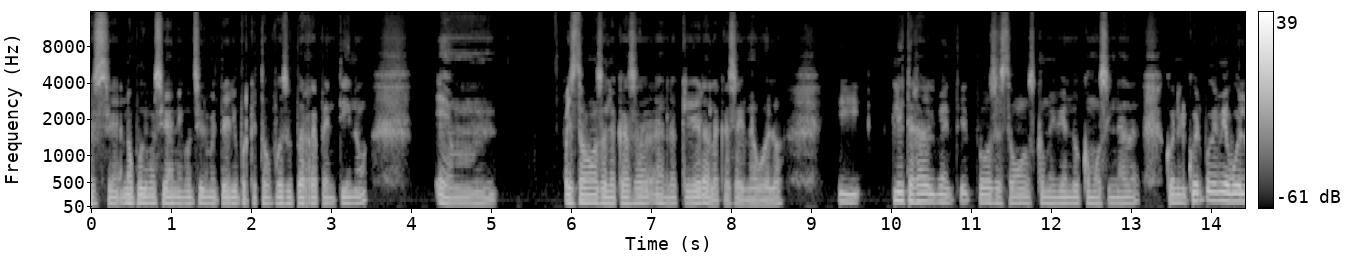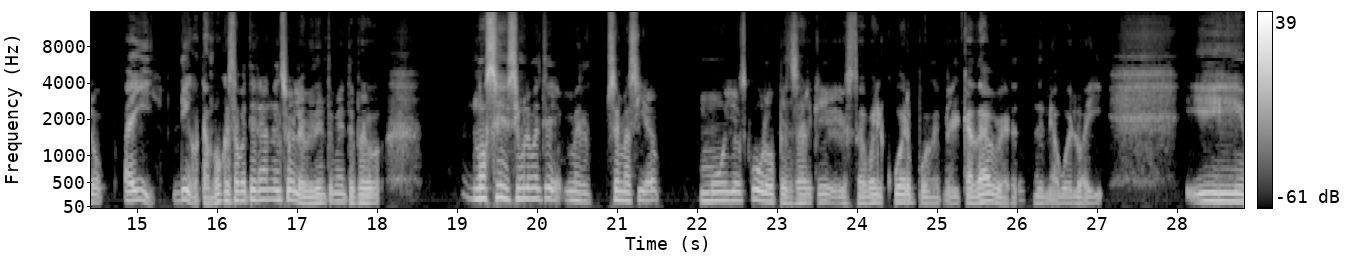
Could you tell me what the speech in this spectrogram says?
este, no pudimos ir a ningún cementerio porque todo fue súper repentino. Em, estábamos en la casa en la que era la casa de mi abuelo y literalmente todos estábamos conviviendo como si nada con el cuerpo de mi abuelo ahí. Digo, tampoco estaba tirado en el suelo, evidentemente, pero no sé, simplemente me, se me hacía muy oscuro pensar que estaba el cuerpo, de- el cadáver de mi abuelo ahí. Y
